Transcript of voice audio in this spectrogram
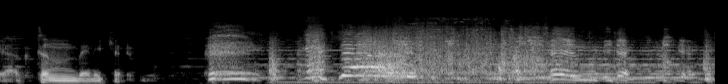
Yaktın beni Kerim. Yaktın! Sen yaktın.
